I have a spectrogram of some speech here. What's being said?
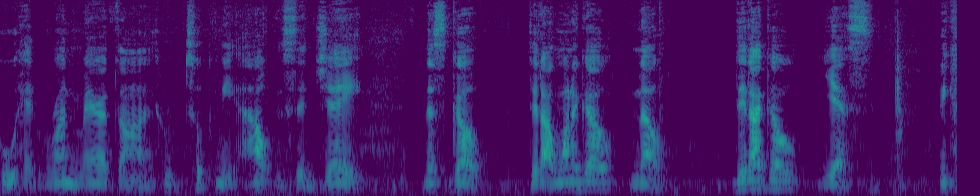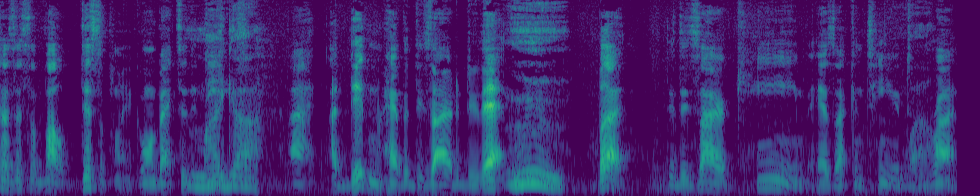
who had run marathons who took me out and said, Jay, let's go. Did I want to go? No. Did I go? Yes. Because it's about discipline, going back to the My Ds. God. I, I didn't have the desire to do that. Mm. But the desire came as I continued to run.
